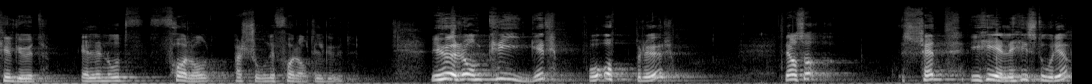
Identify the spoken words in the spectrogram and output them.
til Gud eller noe forhold, personlig forhold til Gud. Vi hører om kriger og opprør. Det har også skjedd i hele historien.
